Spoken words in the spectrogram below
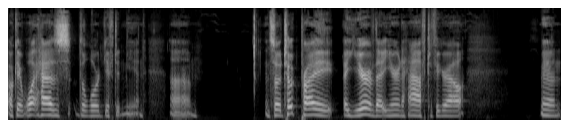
okay, what has the Lord gifted me in? Um, and so it took probably a year of that year and a half to figure out, man,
